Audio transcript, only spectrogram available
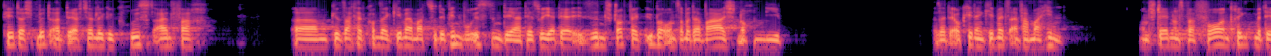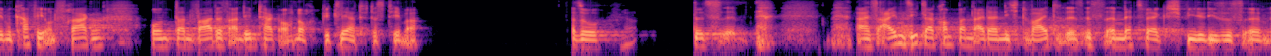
Peter Schmidt an der Stelle gegrüßt, einfach ähm, gesagt hat, komm, dann gehen wir mal zu dem hin. Wo ist denn der? Der so, ja, der ist ein Stockwerk über uns, aber da war ich noch nie. Da sagt er, okay, dann gehen wir jetzt einfach mal hin und stellen uns mal vor und trinken mit dem Kaffee und fragen. Und dann war das an dem Tag auch noch geklärt, das Thema. Also ja. das äh, als Einsiedler kommt man leider nicht weit. Es ist ein Netzwerkspiel, dieses ähm,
